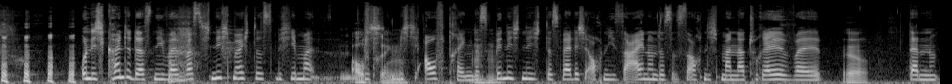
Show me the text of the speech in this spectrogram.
Ja. und ich könnte das nie, weil was ich nicht möchte, ist mich jemand aufdrängen. Mich, mich aufdrängen. Das mhm. bin ich nicht, das werde ich auch nie sein und das ist auch nicht mein Naturell, weil ja. Dann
